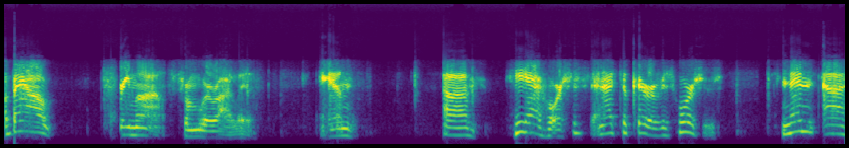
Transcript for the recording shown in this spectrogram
about three miles from where I live. And uh, he had horses, and I took care of his horses. And then uh,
